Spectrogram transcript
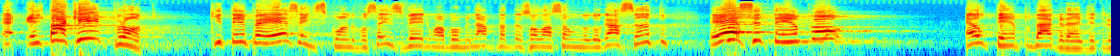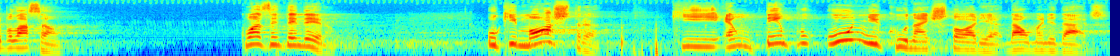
É, ele está aqui, pronto. Que tempo é esse? Ele diz: quando vocês verem o abominável da desolação no lugar santo, esse tempo é o tempo da grande tribulação. Quantos entenderam? O que mostra que é um tempo único na história da humanidade.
